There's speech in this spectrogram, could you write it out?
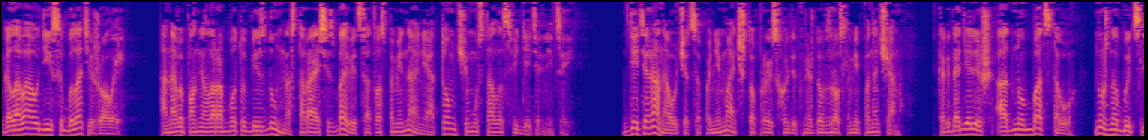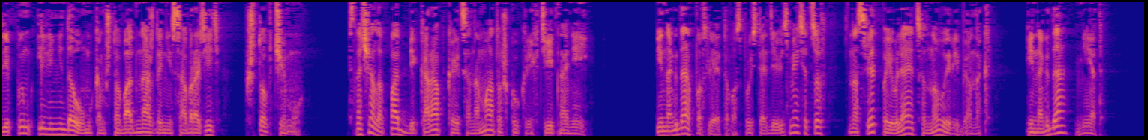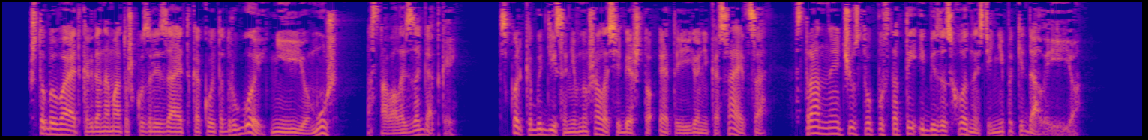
Голова у Дисы была тяжелой. Она выполняла работу бездумно, стараясь избавиться от воспоминаний о том, чему стала свидетельницей. Дети рано учатся понимать, что происходит между взрослыми по ночам. Когда делишь одну бадставу, нужно быть слепым или недоумком, чтобы однажды не сообразить, что к чему. Сначала Пабби карабкается на матушку, кряхтит на ней. Иногда после этого, спустя девять месяцев, на свет появляется новый ребенок. Иногда нет. Что бывает, когда на матушку залезает какой-то другой, не ее муж, оставалось загадкой. Сколько бы Диса не внушала себе, что это ее не касается, странное чувство пустоты и безысходности не покидало ее.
